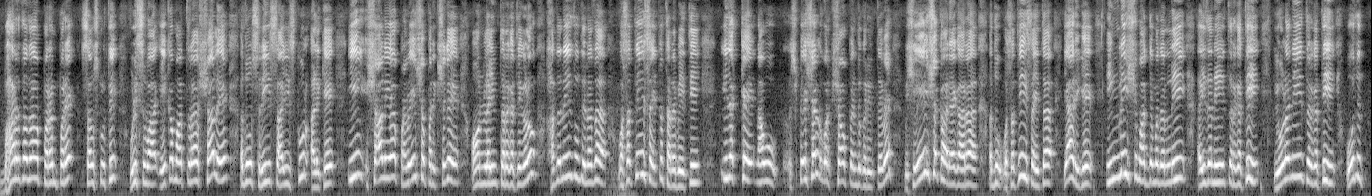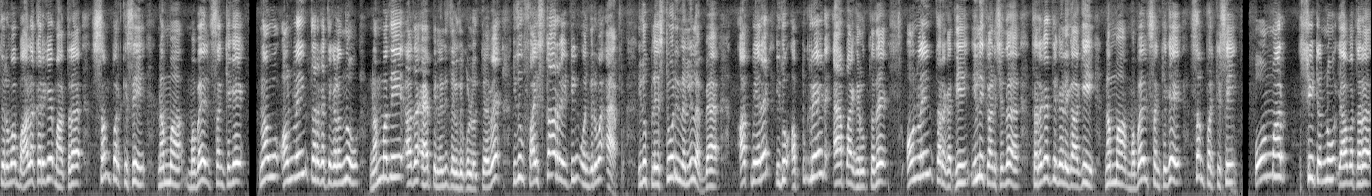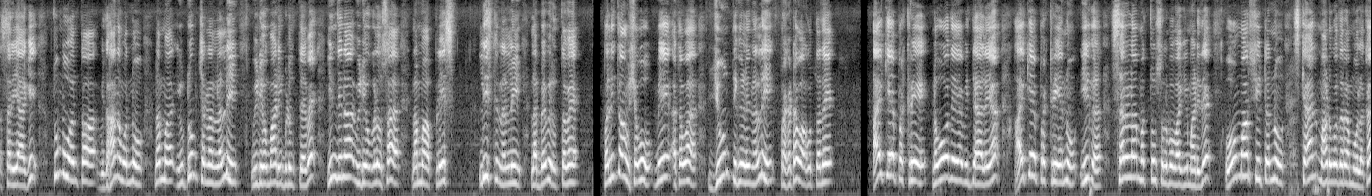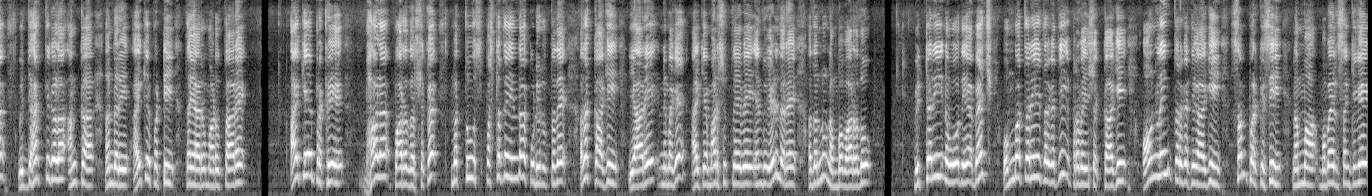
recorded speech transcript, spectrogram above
ಭಾರತದ ಪರಂಪರೆ, ಸಂಸ್ಕೃತಿ ಉಳಿಸುವ ಏಕಮಾತ್ರ ಶಾಲೆ ಅದು ಶ್ರೀ ಸಾಯಿ ಸ್ಕೂಲ್ ಅಳಿಕೆ. ಈ ಶಾಲೆಯ ಪ್ರವೇಶ ಪರೀಕ್ಷೆಗೆ ಆನ್ಲೈನ್ ತರಗತಿಗಳು ಹದಿನೈದು ದಿನದ ವಸತಿ ಸಹಿತ ತರಬೇತಿ. ಇದಕ್ಕೆ ನಾವು ಸ್ಪೆಷಲ್ ವರ್ಕ್ಶಾಪ್ ಎಂದು ಕರೆಯುತ್ತೇವೆ. ವಿಶೇಷ ಕಾರ್ಯಾಗಾರ, ಅದು ವಸತಿ ಸಹಿತ ಯಾರಿಗೆ? ಇಂಗ್ಲಿಷ್ ಮಾಧ್ಯಮದಲ್ಲಿ ಐದನೇ ತರಗತಿ, ಏಳನೇ ತರಗತಿ ಓದುತ್ತಿರುವ ಬಾಲಕರಿಗೆ ಮಾತ್ರ ಸಂಪರ್ಕಿಸಿ ನಮ್ಮ ಮೊಬೈಲ್ ಸಂಖ್ಯೆಗೆ ನಾವು ಆನ್ಲೈನ್ ತರಗತಿಗಳನ್ನು ನಮ್ಮದೇ ಆದ ಆ್ಯಪಿನಲ್ಲಿ ತೆಗೆದುಕೊಳ್ಳುತ್ತೇವೆ. ಇದು ಫೈವ್ ಸ್ಟಾರ್ ರೇಟಿಂಗ್ ಹೊಂದಿರುವ ಆ್ಯಪ್. ಇದು ಪ್ಲೇಸ್ಟೋರಿನಲ್ಲಿ ಲಭ್ಯ. ಆತ್ಮೀಯರೇ ಇದು ಅಪ್ಗ್ರೇಡ್ ಆ್ಯಪ್ ಆಗಿರುತ್ತದೆ. ಆನ್ಲೈನ್ ತರಗತಿ ಇಲ್ಲಿ ಕಾಣಿಸಿದ ತರಗತಿಗಳಿಗಾಗಿ ನಮ್ಮ ಮೊಬೈಲ್ ಸಂಖ್ಯೆಗೆ ಸಂಪರ್ಕಿಸಿ. ಓಮರ್ ಸೀಟನ್ನು ಯಾವ ಥರ ಸರಿಯಾಗಿ ತುಂಬುವಂಥ ವಿಧಾನವನ್ನು ನಮ್ಮ ಯೂಟ್ಯೂಬ್ ಚಾನಲ್ನಲ್ಲಿ ವಿಡಿಯೋ ಮಾಡಿ ಬಿಡುತ್ತೇವೆ ಇಂದಿನ ವಿಡಿಯೋಗಳು ಸಹ ನಮ್ಮ ಪ್ಲೇಸ್ ಲೀಸ್ಟ್ನಲ್ಲಿ ಲಭ್ಯವಿರುತ್ತವೆ. ಫಲಿತಾಂಶವು ಮೇ ಅಥವಾ ಜೂನ್ ತಿಂಗಳಿನಲ್ಲಿ ಪ್ರಕಟವಾಗುತ್ತದೆ. ಆಯ್ಕೆ ಪ್ರಕ್ರಿಯೆ ನವೋದಯ ವಿದ್ಯಾಲಯ ಆಯ್ಕೆ ಪ್ರಕ್ರಿಯೆಯನ್ನು ಈಗ ಸರಳ ಮತ್ತು ಸುಲಭವಾಗಿ ಮಾಡಿದೆ. ಓಮಾರ್ ಶೀಟನ್ನು ಸ್ಕ್ಯಾನ್ ಮಾಡುವುದರ ಮೂಲಕ ವಿದ್ಯಾರ್ಥಿಗಳ ಅಂಕ ಅಂದರೆ ಆಯ್ಕೆ ಪಟ್ಟಿ ತಯಾರು ಮಾಡುತ್ತಾರೆ. ಆಯ್ಕೆ ಪ್ರಕ್ರಿಯೆ ಬಹಳ ಪಾರದರ್ಶಕ ಮತ್ತು ಸ್ಪಷ್ಟತೆಯಿಂದ ಕೂಡಿರುತ್ತದೆ. ಅದಕ್ಕಾಗಿ ಯಾರೇ ನಿಮಗೆ ಆಯ್ಕೆ ಮಾಡಿಸುತ್ತೇವೆ ಎಂದು ಹೇಳಿದರೆ ಅದನ್ನು ನಂಬಬಾರದು. ವಿಕ್ಟರಿ ನವೋದಯ ಬ್ಯಾಚ್ ಒಂಬತ್ತನೇ ತರಗತಿ ಪ್ರವೇಶಕ್ಕಾಗಿ ಆನ್ಲೈನ್ ತರಗತಿಗಾಗಿ ಸಂಪರ್ಕಿಸಿ ನಮ್ಮ ಮೊಬೈಲ್ ಸಂಖ್ಯೆಗೆ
